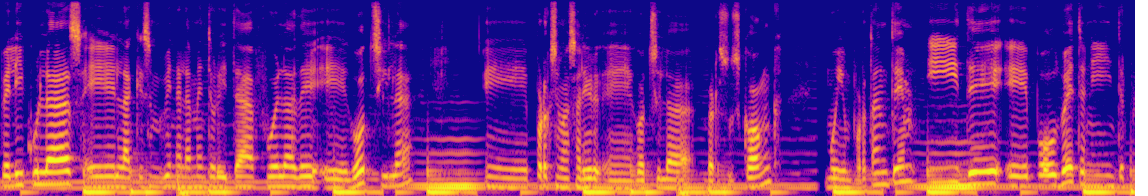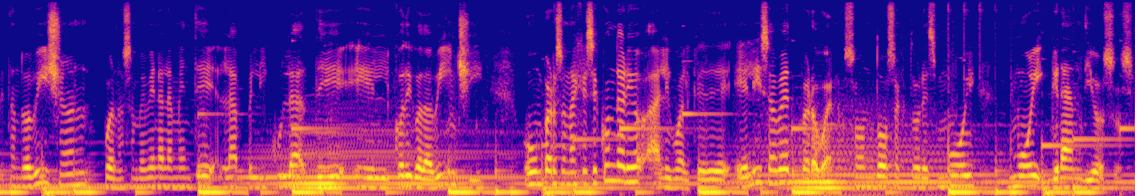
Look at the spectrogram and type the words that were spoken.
Películas, eh, la que se me viene a la mente ahorita fue la de eh, Godzilla, eh, próxima a salir Godzilla vs. Kong, muy importante. Y de Paul Bettany interpretando a Vision, bueno, se me viene a la mente la película de El Código da Vinci, un personaje secundario, al igual que de Elizabeth, pero bueno, son dos actores muy, muy grandiosos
